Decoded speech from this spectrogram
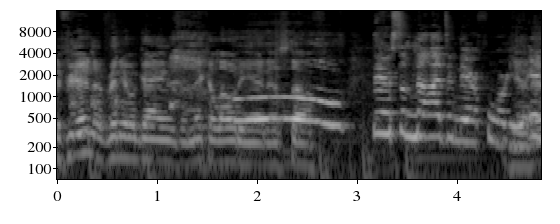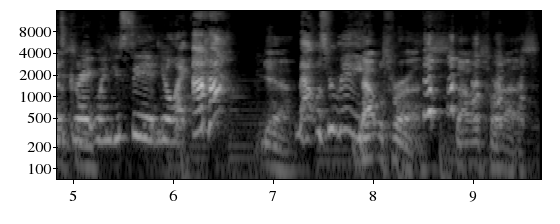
if you're into video games and Nickelodeon and stuff, Ooh, There's some nods in there for you. Yeah, it's great some- when you see it. You're like, aha, yeah, that was for me. that was for us. That was for us.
